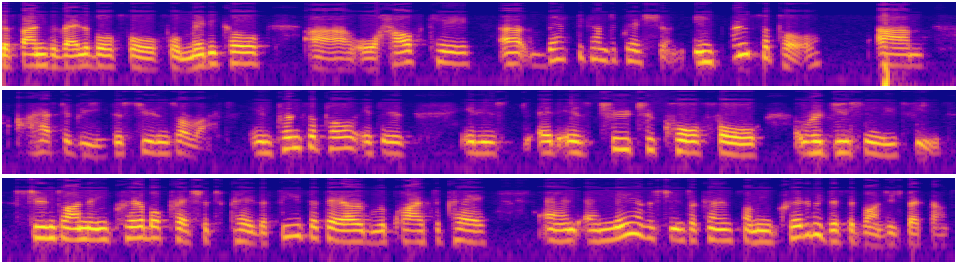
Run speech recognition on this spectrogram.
the funds available for, for medical uh, or healthcare? Uh, that becomes a question. In principle, um, I have to agree, the students are right. In principle, it is it is it is true to call for reducing these fees. Students are under incredible pressure to pay the fees that they are required to pay, and, and many of the students are coming from incredibly disadvantaged backgrounds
